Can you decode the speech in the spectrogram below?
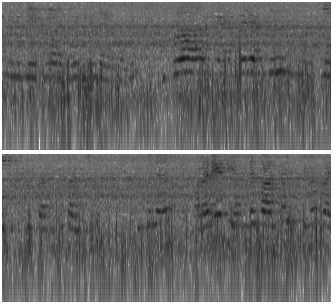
ഇങ്ങനെയൊക്കെയായിരുന്നു വളരെയധികം ഉണ്ടായിരുന്നത് ഇപ്പോൾ ഞാനിപ്പോൾ രണ്ട് ബ്ലോക്ക് കഴിച്ചു ഇപ്പോൾ ഞാൻ വളരെയധികം എന്റെ കാൽത്തരിപ്പിനും കൈ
